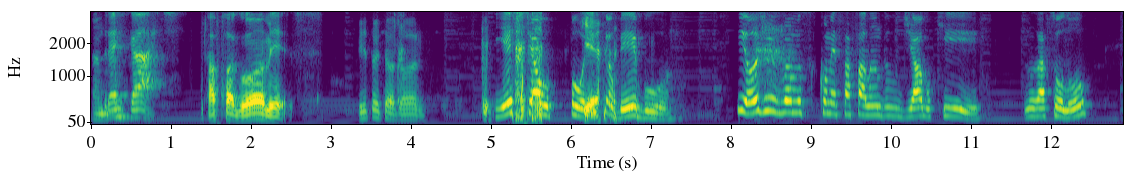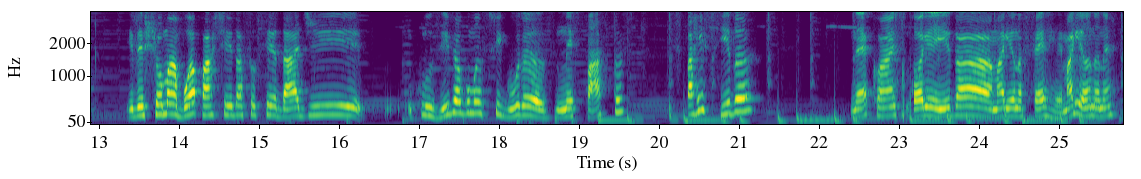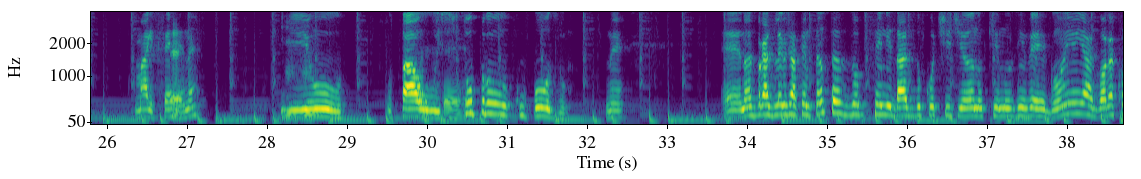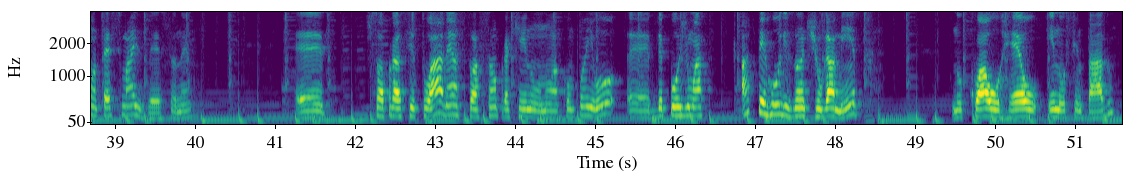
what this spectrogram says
André Ricarte. Rafa Gomes. Vitor Teodoro. E este é o Por Isso Eu Bebo. E hoje vamos começar falando de algo que nos assolou e deixou uma boa parte da sociedade, inclusive algumas figuras nefastas, estarrecida né, com a história aí da Mariana Ferrer. Mariana, né? Mari Ferrer, É. né? E o, o tal estupro culposo, né? É, nós brasileiros já temos tantas obscenidades do cotidiano que nos envergonham e agora acontece mais essa, né? É, só para situar né, a situação, para quem não, não acompanhou, é, depois de um aterrorizante julgamento, no qual o réu inocentado,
